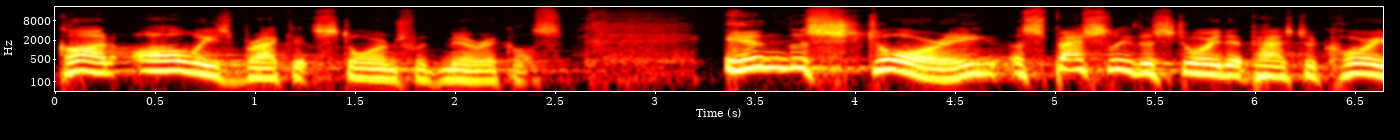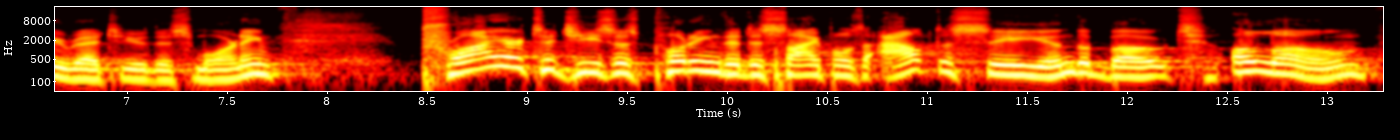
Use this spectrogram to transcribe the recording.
God always brackets storms with miracles. In the story, especially the story that Pastor Corey read to you this morning, Prior to Jesus putting the disciples out to sea in the boat alone,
